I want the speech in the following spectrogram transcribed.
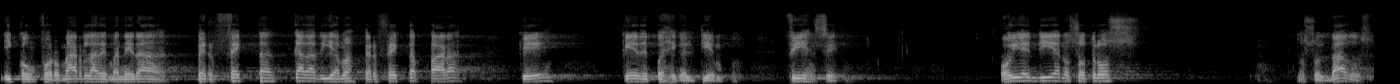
y conformarla de manera perfecta, cada día más perfecta para que quede pues en el tiempo. Fíjense, hoy en día nosotros, los soldados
